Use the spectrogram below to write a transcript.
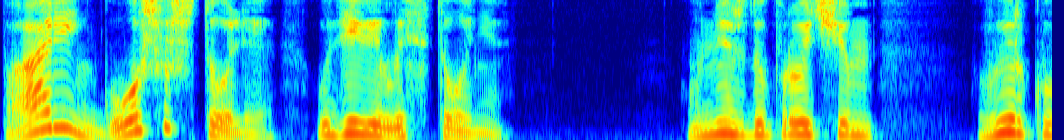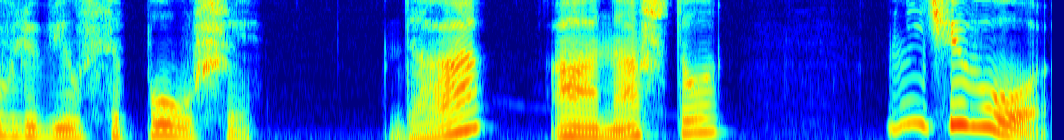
«Парень? Гоша, что ли?» — удивилась Тоня. Он, между прочим, в Ирку влюбился по уши. «Да? А она что?» «Ничего.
